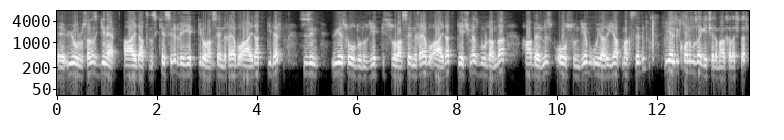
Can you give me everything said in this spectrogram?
e, üye olursanız yine aidatınız kesilir ve yetkili olan sendikaya bu aidat gider. Sizin üyesi olduğunuz yetkisiz olan sendikaya bu aidat geçmez. Buradan da haberiniz olsun diye bu uyarıyı yapmak istedim. Diğer bir konumuza geçelim arkadaşlar.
